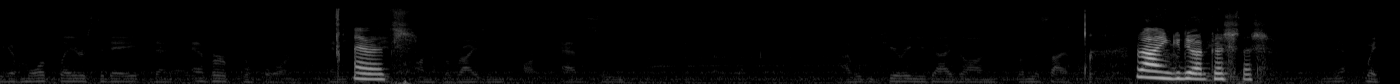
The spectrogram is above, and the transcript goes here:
We have more players today than ever before, and the Evet. on the horizon are absolutely incredible. I will be cheering you guys on from the sidelines. Gidiyor arkadaşlar. Wait,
